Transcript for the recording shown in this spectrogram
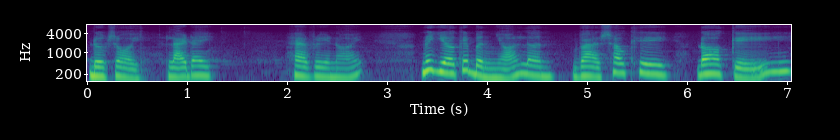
được rồi, lại đây. Harry nói. Nó giơ cái bình nhỏ lên và sau khi đo kỹ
